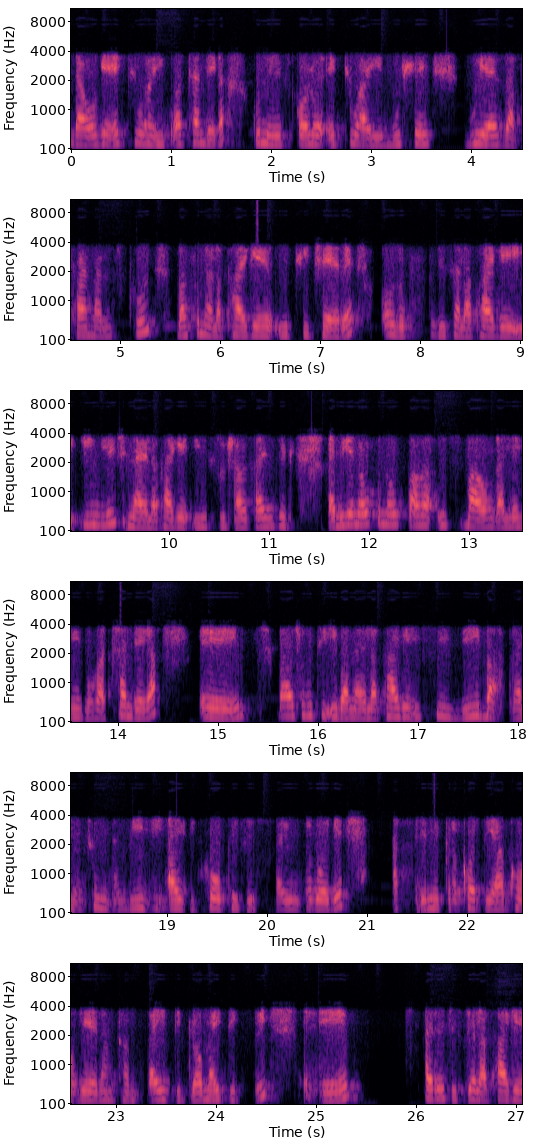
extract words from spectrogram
indawo-ke ekuthiwa yikwathandeka kunesikolo ekuthiwa yibuhle kuyeza primary school bafuna lapha-ke utitshere ozokufundisa lapha-ke i-english nayo lapha-ke i-social sciences kanti-ke nawufuna ukufaka isibawo ngaleke ngokathandeka eh basho ukuthi iba nayo lapha-ke i-cv bakanethumi nambili i-id copy sesisayiweko-ke academic record yakho-ke namkha bayi-diploma i-degree eh arejiste lapha-ke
